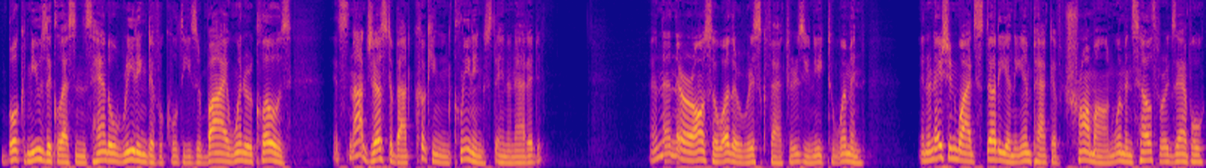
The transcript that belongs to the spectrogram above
Book music lessons, handle reading difficulties, or buy winter clothes. It's not just about cooking and cleaning, Steinunn added. And then there are also other risk factors unique to women. In a nationwide study on the impact of trauma on women's health, for example,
